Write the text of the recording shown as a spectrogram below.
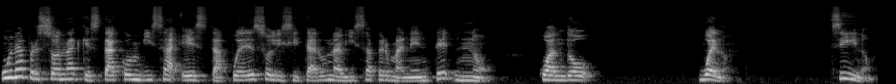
¿Una persona que está con visa esta puede solicitar una visa permanente? No. Cuando, bueno, sí y no.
